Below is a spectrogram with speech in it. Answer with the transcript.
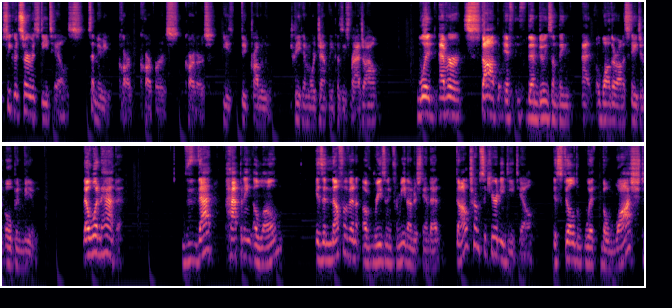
Secret Service details, except maybe Car- Carper's, Carter's, he's, they probably treat him more gently because he's fragile, would ever stop if them doing something at, while they're on a stage in open view. That wouldn't happen. That happening alone is enough of an reasoning for me to understand that Donald Trump's security detail is filled with the washed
